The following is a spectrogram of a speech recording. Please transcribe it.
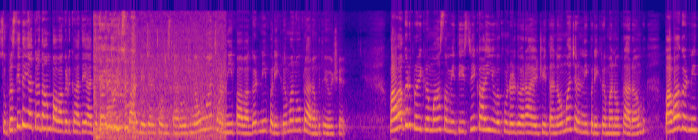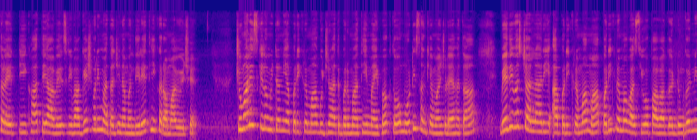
સુપ્રસિદ્ધ યાત્રાધામ પાવાગઢ ખાતે આજે તારીખ બાર બે હજાર ચોવીસના રોજ નવમા ચરણની પાવાગઢની પરિક્રમાનો પ્રારંભ થયો છે. પાવાગઢ પરિક્રમા સમિતિ શ્રી કાળી યુવક મંડળ દ્વારા આયોજિત આ નવમા ચરણની પરિક્રમાનો પ્રારંભ પાવાગઢની તળેટી ખાતે આવેલ શ્રી વાઘેશ્વરી માતાજીના મંદિરેથી કરવામાં આવ્યો છે. ચુમ્માલીસ કિલોમીટરની આ પરિક્રમા ગુજરાતભરમાંથી માઈ ભક્તો મોટી સંખ્યામાં જોડાયા હતા. બે દિવસ ચાલનારી આ પરિક્રમામાં પરિક્રમાવાસીઓ પાવાગઢ ડુંગરની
